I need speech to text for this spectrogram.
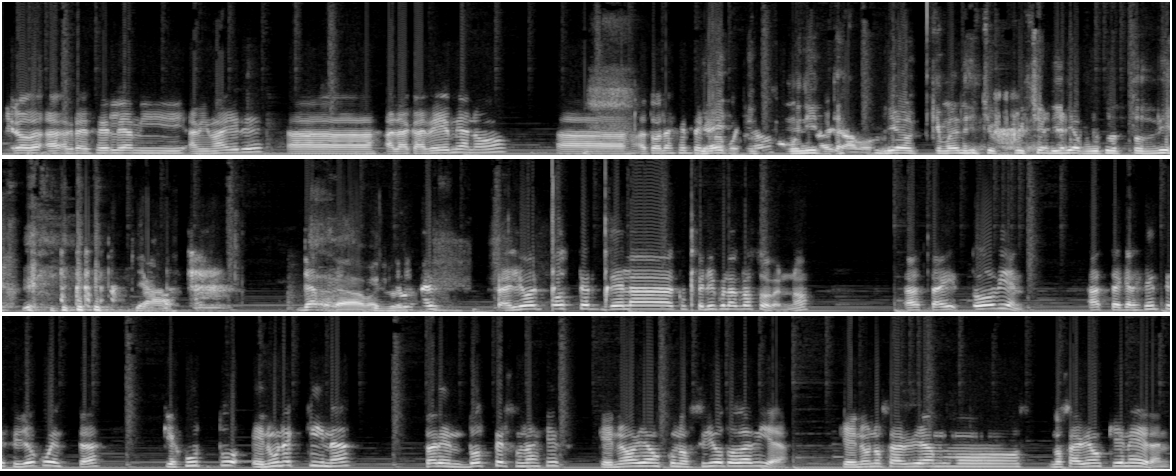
Quiero agradecerle a mi, a mi madre, a, a la academia, ¿no? A, a toda la gente que me Ya ha apoyado. comunistas que me han hecho escuchar y ya puto estos días. ya. Ya, pues. Ya. Entonces, salió el póster de la película crossover, ¿no? Hasta ahí, todo bien. Hasta que la gente se dio cuenta que justo en una esquina salen dos personajes que no habíamos conocido todavía, que no nos sabíamos, no sabíamos quiénes eran.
